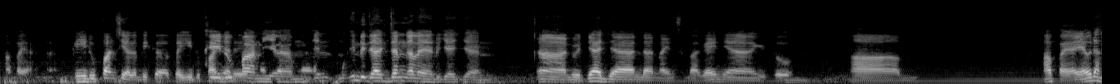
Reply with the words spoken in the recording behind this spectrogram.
apa ya kehidupan sih ya lebih ke kehidupan kehidupan ya, mungkin mungkin dijajan kali ya, dijajan. nah, duit jajan dan lain sebagainya gitu. Em, apa ya ya udah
